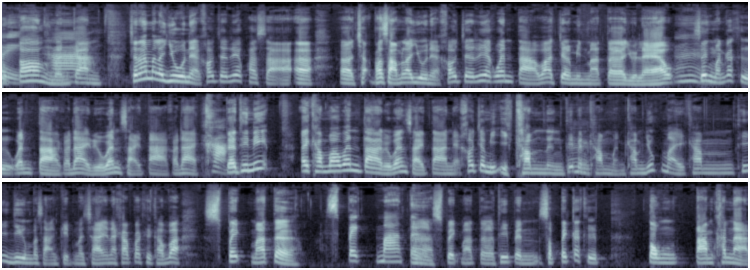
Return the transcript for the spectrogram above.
ถูกต้องค่ะเหมือนกัน ฉะนั้นมาลายูเนี่ยเขาจะเรียกภาษาเอ่อเอ่อภาษามาลายูเนี่ยเขาจะเรียกแว่นตาว่าเจอมินมาเตอร์อยู่แล้วอืมซึ่งมันก็คือแว่นตาก็ได้หรือแว่นสายตาก็ได้ค่ะแต่ทีนี้ไอ้คำว่าแว่นตาหรือแว่นสายตาเนี่ยเขาจะมีอีกคำหนึ่งที่เป็นอืมคำเหมือนคำยุคใหม่คำที่ยืมภาษาอังกฤษมาใช้นะครับก็คือคำว่า spec master สเปกมาเตอร์สเปกมาเตอร์ที่เป็นสเปคก็คือตรงตามขนาด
